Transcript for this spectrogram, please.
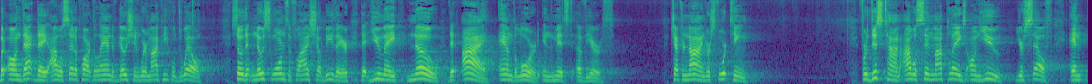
But on that day I will set apart the land of Goshen where my people dwell, so that no swarms of flies shall be there, that you may know that I am the Lord in the midst of the earth. Chapter 9, verse 14. For this time I will send my plagues on you yourself and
